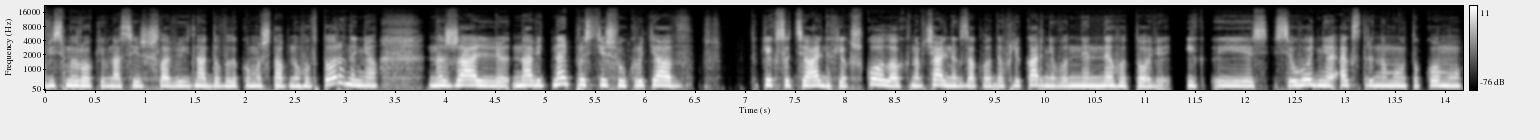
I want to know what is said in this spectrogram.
вісьми років в нас йшла війна до великомасштабного вторгнення. На жаль, навіть найпростіше укриття таких соціальних, як школах, навчальних закладах, лікарні, вони не готові. І, і сьогодні екстреному такому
